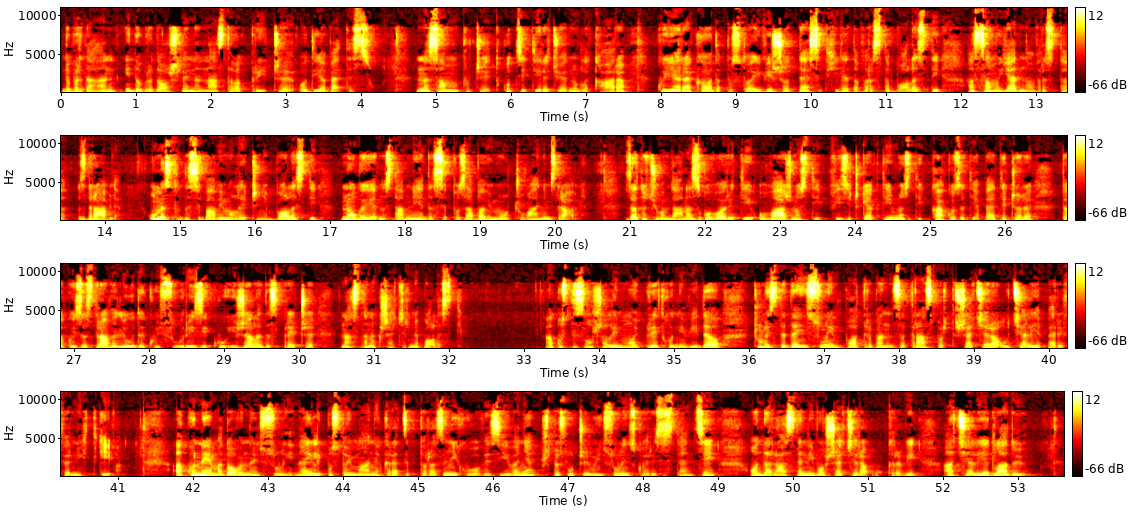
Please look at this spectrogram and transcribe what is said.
Dobar dan i dobrodošli na nastavak priče o dijabetesu. Na samom početku citirat ću jednog lekara koji je rekao da postoji više od 10.000 vrsta bolesti, a samo jedna vrsta zdravlja. Umesto da se bavimo lečenjem bolesti, mnogo je jednostavnije da se pozabavimo očuvanjem zdravlja. Zato ću vam danas govoriti o važnosti fizičke aktivnosti kako za dijabetičare, tako i za zdrave ljude koji su u riziku i žele da spreče nastanak šećerne bolesti. Ako ste slušali moj prethodni video, čuli ste da je insulin potreban za transport šećera u ćelije perifernih tkiva. Ako nema dovoljno insulina ili postoji manjak receptora za njihovo vezivanje, što je slučaj u insulinskoj rezistenciji, onda raste nivo šećera u krvi, a ćelije gladuju,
